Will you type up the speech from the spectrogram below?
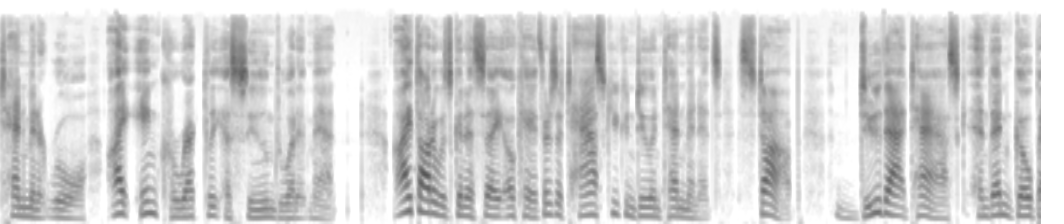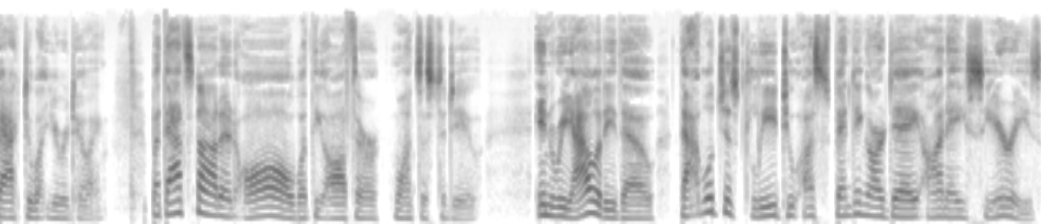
10 minute rule, I incorrectly assumed what it meant. I thought it was going to say, okay, if there's a task you can do in 10 minutes, stop, do that task, and then go back to what you were doing. But that's not at all what the author wants us to do. In reality, though, that will just lead to us spending our day on a series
